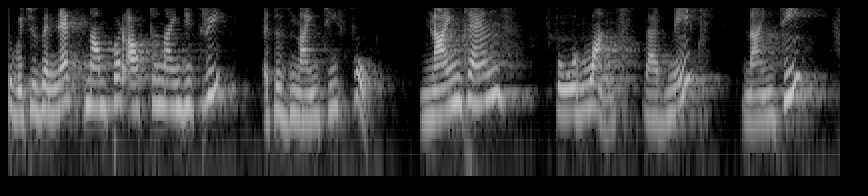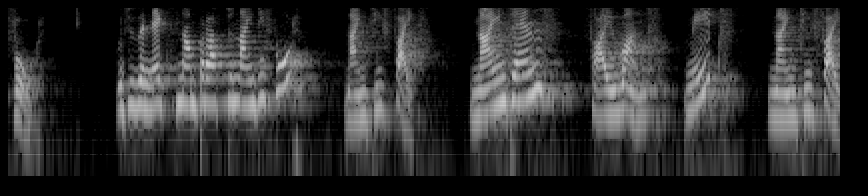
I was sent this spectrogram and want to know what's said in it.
So which is the next number after 93? It is 94. 9 tens, 4 ones. That makes 94. Which is the next number after 94? 95. 9 tens, 5 ones makes 95.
